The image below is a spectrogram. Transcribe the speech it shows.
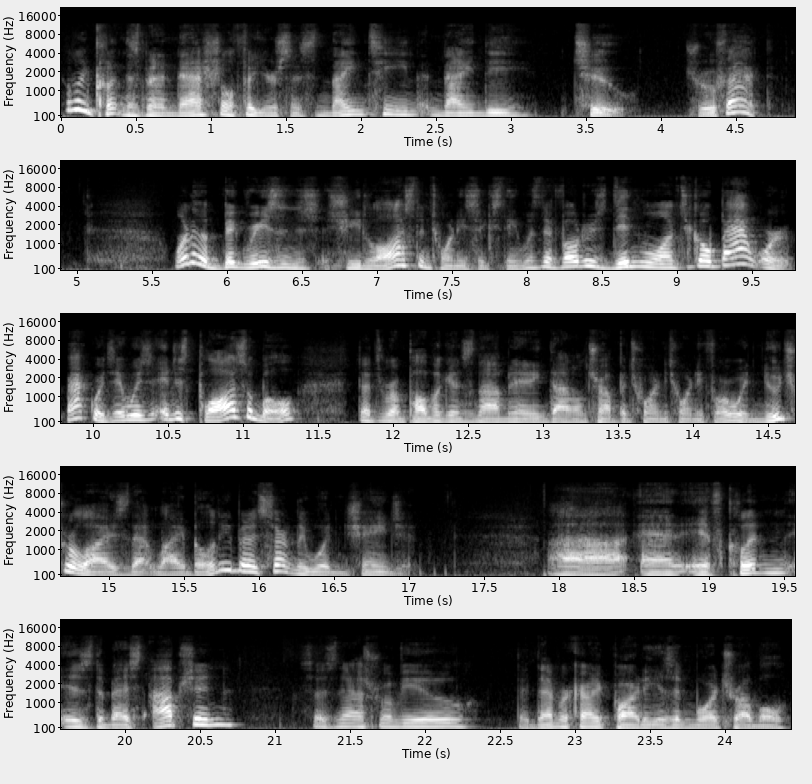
Hillary Clinton has been a national figure since 1992. True fact. One of the big reasons she lost in 2016 was that voters didn't want to go backward. Backwards, it was it is plausible that the Republicans nominating Donald Trump in 2024 would neutralize that liability, but it certainly wouldn't change it. Uh, and if Clinton is the best option, says National Review, the Democratic Party is in more trouble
